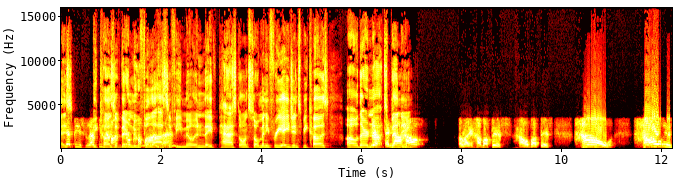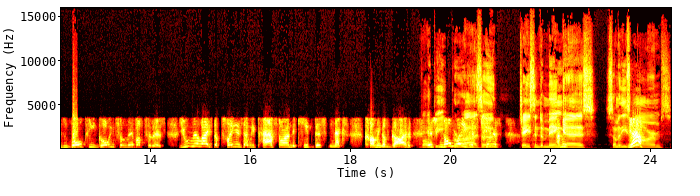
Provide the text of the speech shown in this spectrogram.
to guys get these lefty because com- of their you know, new come on, philosophy, Milton. They've passed on so many free agents because oh, they're Yeah, not and spending. now how? All right, how about this? How about this? How? How is Volpe going to live up to this? You realize the players that we passed on to keep this next coming of God? There's Volpe, no way this kid is. Jasson Domínguez, some of these Yeah. arms.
